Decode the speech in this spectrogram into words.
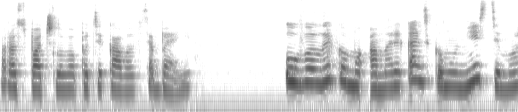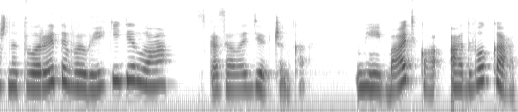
розпачливо поцікавився Бенні. У великому американському місті можна творити великі діла, сказала дівчинка. Мій батько адвокат.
